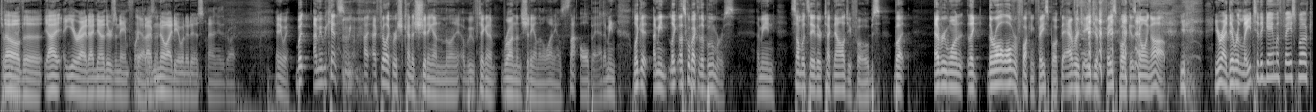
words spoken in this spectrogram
turkey. No, neck. the yeah, I, you're right. I know there's a name for it, Yeah, but I have a- no idea what it is. Eh, neither do I. Anyway, but I mean, we can't. s- We, I, I feel like we're sh- kind of shitting on the millennials. We've taken a run and shitting on the millennials. It's not all bad. I mean, look at. I mean, like let's go back to the boomers. I mean, some would say they're technology phobes, but everyone like they're all over fucking Facebook. The average age of Facebook is going up. You, you're right. They were late to the game with Facebook,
